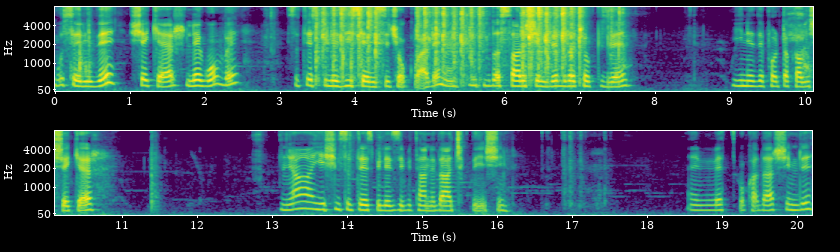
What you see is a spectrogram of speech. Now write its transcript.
Bu seride şeker, Lego ve stres bileziği serisi çok var değil mi? Bu da sarı şimdi. Bu da çok güzel. Yine de portakallı şeker. Ya yeşil stres bileziği bir tane daha çıktı yeşil. Evet bu kadar. Şimdi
